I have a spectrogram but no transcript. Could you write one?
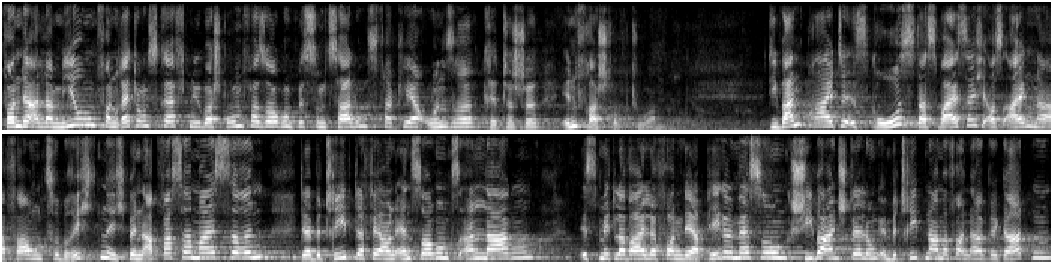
von der Alarmierung von Rettungskräften über Stromversorgung bis zum Zahlungsverkehr unsere kritische Infrastruktur. Die Bandbreite ist groß, das weiß ich aus eigener Erfahrung zu berichten. Ich bin Abwassermeisterin. Der Betrieb der Fähr- und Entsorgungsanlagen ist mittlerweile von der Pegelmessung, Schiebeeinstellung, Inbetriebnahme von Aggregaten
